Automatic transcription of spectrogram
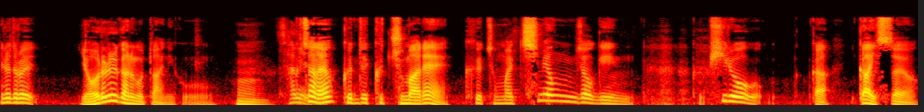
예를 들어 열흘 가는 것도 아니고 음. 3일. 그렇잖아요. 근데 그 주말에 그 정말 치명적인 그 필요 가가 있어요.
